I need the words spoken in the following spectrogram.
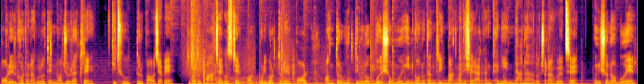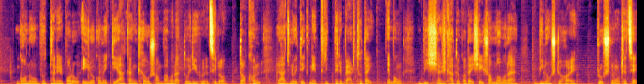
পরের ঘটনাগুলোতে নজর রাখলে কিছু উত্তর পাওয়া যাবে। গত পাঁচ আগস্টের পট পরিবর্তনের পর অন্তর্ভুক্তিমূলক বৈষম্যহীন গণতান্ত্রিক বাংলাদেশের আকাঙ্ক্ষা নিয়ে নানা আলোচনা হয়েছে। উনিশশো নব্বইয়ের গণ অভ্যুত্থানের পরও এইরকম একটি আকাঙ্ক্ষা ও সম্ভাবনা তৈরি হয়েছিল। তখন রাজনৈতিক নেতৃত্বের ব্যর্থতায় এবং বিশ্বাসঘাতকতায় সেই সম্ভাবনা বিনষ্ট হয়। প্রশ্ন উঠেছে,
